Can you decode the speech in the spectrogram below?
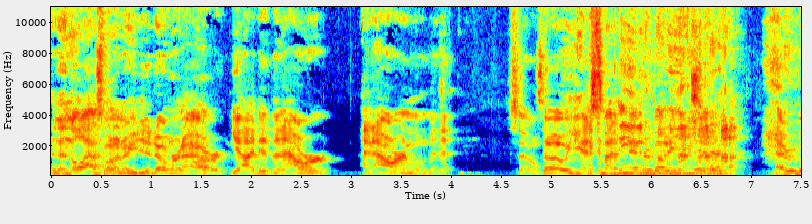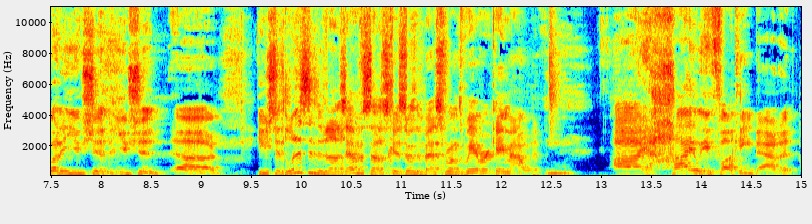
And then the last one, I know you did over an hour. Yeah, I did an hour, an hour and one minute. So, So you, That's my D. Everybody, you should Everybody, you should you should. Uh, You should listen to those episodes because they're the best ones we ever came out with. I highly fucking doubt it.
